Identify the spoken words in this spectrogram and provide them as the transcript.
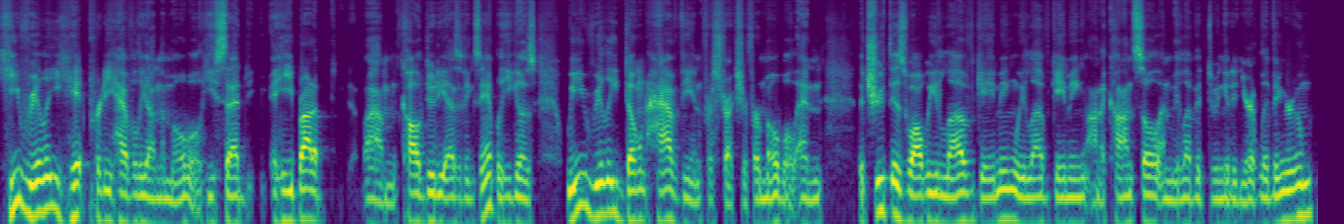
he really hit pretty heavily on the mobile. He said he brought up um, Call of Duty as an example. He goes, "We really don't have the infrastructure for mobile." And the truth is, while we love gaming, we love gaming on a console, and we love it doing it in your living room.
